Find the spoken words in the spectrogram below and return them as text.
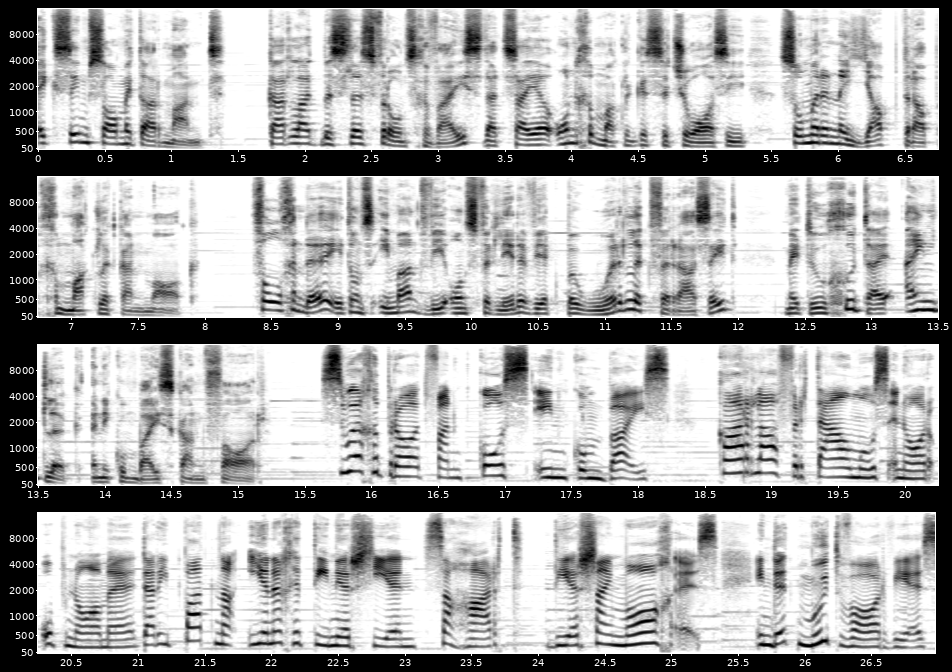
Ek stem saam met Armand. Karla het beslis vir ons gewys dat sy 'n ongemaklike situasie sommer in 'n japtrap gemaklik kan maak. Volgende het ons iemand wie ons verlede week behoorlik verras het met hoe goed hy eintlik in die kombuis kan vaar. So gepraat van kos en kombuis. Karla vertel mos in haar opname dat die pad na enige tienerseun se hart deur sy maag is en dit moet waar wees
